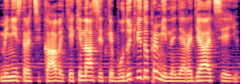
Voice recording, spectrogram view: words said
Міністра цікавить, які наслідки будуть від опромінення радіацією.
